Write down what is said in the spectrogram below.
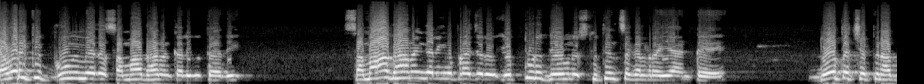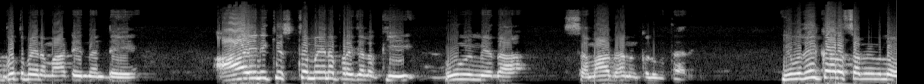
ఎవరికి భూమి మీద సమాధానం కలుగుతుంది? సమాధానం కలిగిన ప్రజలు ఎప్పుడు దేవుని స్థుతించగలరయ్యా అంటే దూత చెప్పిన అద్భుతమైన మాట ఏంటంటే ఆయనకి ఇష్టమైన ప్రజలకి భూమి మీద సమాధానం కలుగుతుంది. ఈ ఉదయకాల సమయంలో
